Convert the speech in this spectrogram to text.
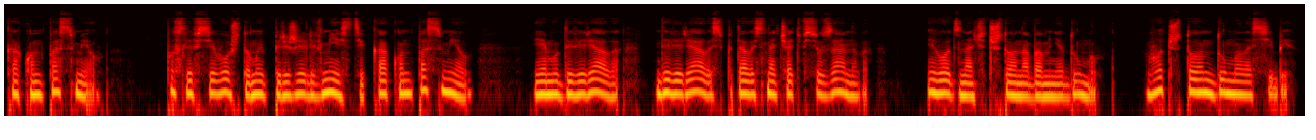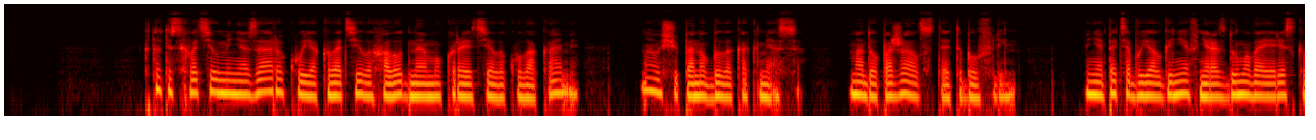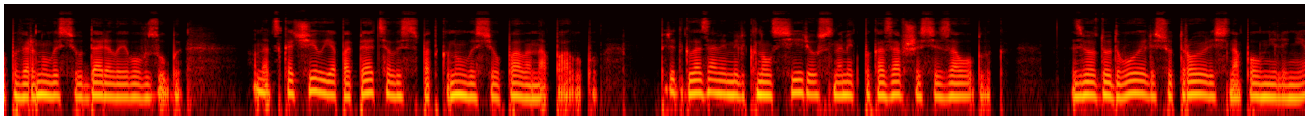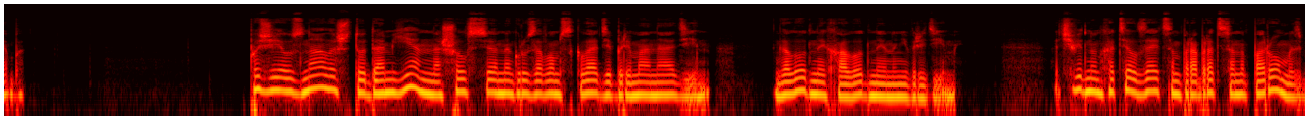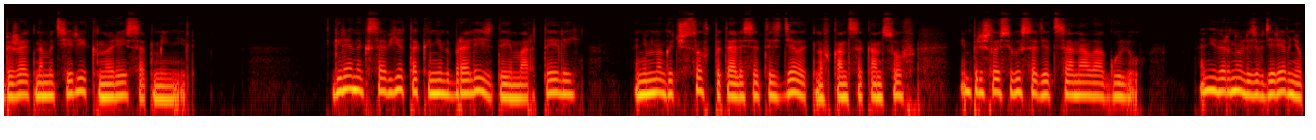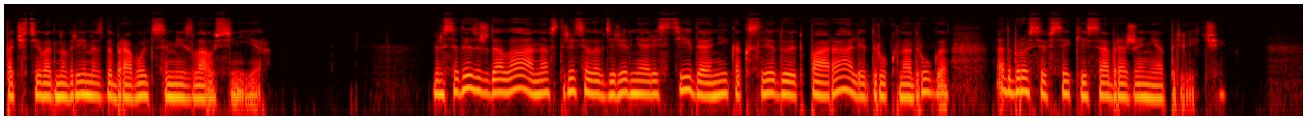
Как он посмел? После всего, что мы пережили вместе, как он посмел? Я ему доверяла, доверялась, пыталась начать все заново. И вот, значит, что он обо мне думал. Вот что он думал о себе. Кто-то схватил меня за руку, я колотила холодное мокрое тело кулаками. На ощупь оно было как мясо. «Мадо, пожалуйста», — это был Флинн. Меня опять обуял гнев, не раздумывая, я резко повернулась и ударила его в зубы. Он отскочил, я попятилась, споткнулась и упала на палубу. Перед глазами мелькнул Сириус, на миг показавшийся из-за облака. Звезды удвоились, утроились, наполнили небо. Позже я узнала, что Дамьен нашелся на грузовом складе Бремана-1, голодный, холодный, но невредимый. Очевидно, он хотел зайцем пробраться на паром и сбежать на материк, но рейс отменили. Гелен и Ксавье так и не добрались до Имартелей. Они много часов пытались это сделать, но в конце концов им пришлось высадиться на Лагулю. Они вернулись в деревню почти в одно время с добровольцами из Лаусиньера. Мерседес ждала, она встретила в деревне Аристида, они как следует поорали друг на друга, отбросив всякие соображения о приличии.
